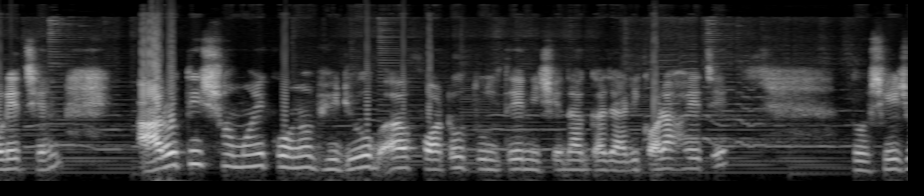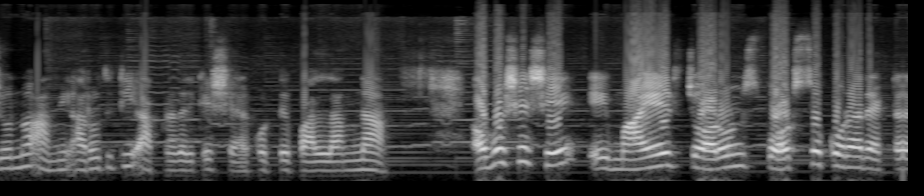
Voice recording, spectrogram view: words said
করেছেন। আরতির সময় কোনো ভিডিও বা ফটো তুলতে নিষেধাজ্ঞা জারি করা হয়েছে। তো সেই জন্য আমি আরতিটি আপনাদেরকে শেয়ার করতে পারলাম না। অবশেষে এই মায়ের চরণ স্পর্শ করার একটা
